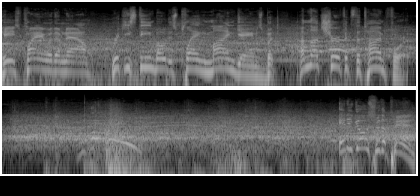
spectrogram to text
He's playing with him now. Ricky Steamboat is playing mind games, but I'm not sure if it's the time for it. Whoa! And he goes for the pin.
